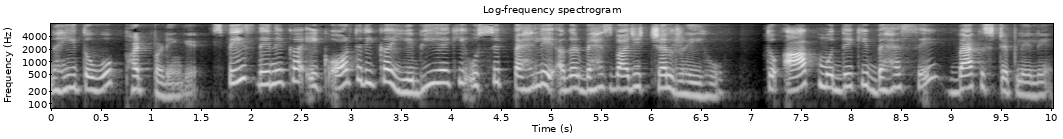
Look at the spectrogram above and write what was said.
नहीं तो वो फट पड़ेंगे। स्पेस देने का एक और तरीका ये भी है कि उससे पहले अगर बहसबाजी चल रही हो तो आप मुद्दे की बहस से बैक स्टेप ले लें।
